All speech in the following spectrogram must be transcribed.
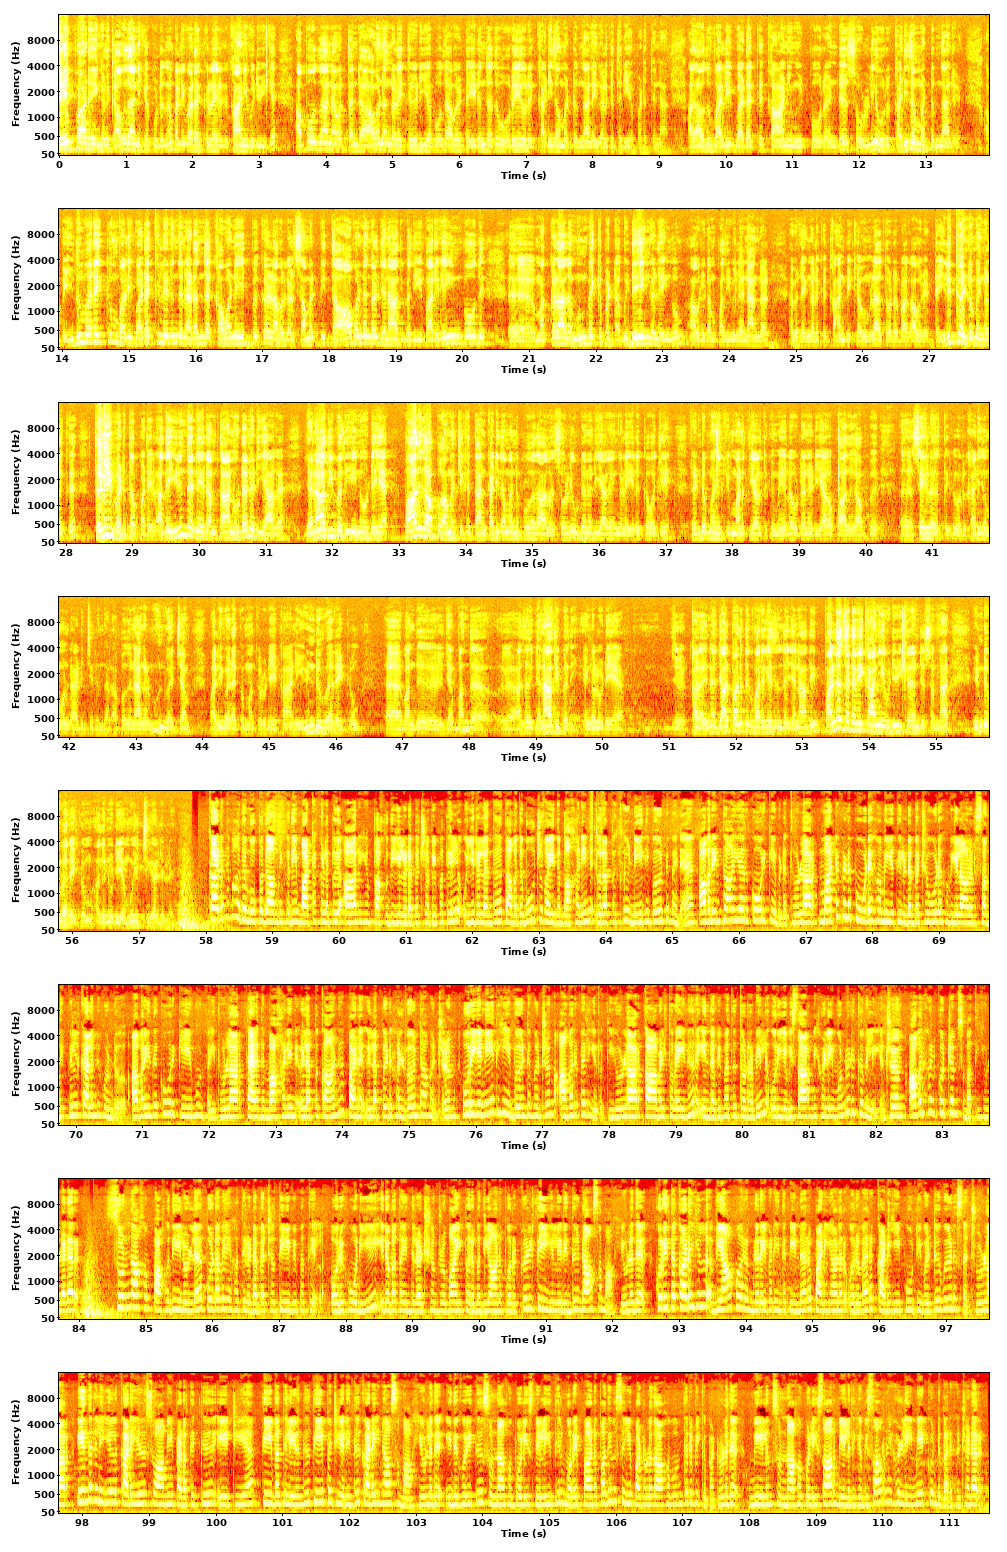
செயற்பாடை எங்களுக்கு அவதானிக்க கொடுத்தது வழிவடக்கில் இருக்க காணி விடுவிக்க. அப்போதுதான் அவர் தன் ஆவணங்களை தேடிய போது அவர்கிட்ட இருந்தது ஒரே ஒரு கடிதம் மட்டும்தான் எங்களுக்கு தெரியப்படுத்தினார். அதாவது வழி வடக்கு காணி மீட்போர் என்று சொல்லி ஒரு கடிதம் மட்டும்தான் இருக்கு. அப்போ இதுவரைக்கும் வழி வடக்கிலிருந்து நடந்த கவனீர்ப்புகள் அவர்கள் சமர்ப்பித்த ஆவணங்கள் ஜனாதிபதி வருகையின் போது மக்களால் முன்வைக்கப்பட்ட விடயங்கள் எங்கும் அவரிடம் பதிவில் நாங்கள் அவர் எங்களை எங்களுக்கு காண்பிக்கவும் இல்லை அது தொடர்பாக அவர்கிட்ட இருக்கண்டும் எங்களுக்கு தெளிவுபடுத்தப்படவில்லை அதை இருந்த நேரம் தான் உடனடியாக ஜனாதிபதியினுடைய பாதுகாப்பு அமைச்சுக்கு தான் கடிதம் அனுப்புவதாக சொல்லி உடனடியாக எங்களை இருக்க வச்சு ரெண்டு மணிக்கு மணத்தியாலத்துக்கு மேலே உடனடியாக பாதுகாப்பு செயலகத்துக்கு ஒரு கடிதம் ஒன்று அடிச்சிருந்தார். அப்போது நாங்கள் முன் வச்சோம். வழிவடக்கு மக்களுடைய காணி இன்று வரைக்கும் வந்து வந்த அது ஜனாதிபதி எங்களுடைய யாழ்ப்பாணத்துக்கு வருகை இருந்த ஜனாதிபதி பல தடவை காணியை விடுவிக்கிறேன் என்று சொன்னார் இன்று வரைக்கும் அதனுடைய முயற்சிகள் இல்லை. கடந்த மாதம் முப்பதாம் தேதி மட்டக்களப்பு ஆரியம் பகுதியில் இடம்பெற்ற விபத்தில் உயிரிழந்த தமது மூன்று வயது மகனின் இறப்புக்கு நீதி வேண்டும் என அவரின் தாயார் கோரிக்கை விடுத்துள்ளார். மட்டக்களப்பு ஊடக மையத்தில் இடம்பெற்ற ஊடகவியலாளர் சந்திப்பில் கலந்து கொண்டு அவர் இந்த கோரிக்கையை முன்வைத்துள்ளார். தனது மகனின் இழப்புக்கான பண இழப்பீடுகள் வேண்டாம் என்றும் உரிய நீதியை வேண்டும் என்றும் அவர் வலியுறுத்தியுள்ளார். காவல்துறையினர் இந்த விபத்து தொடர்பில் உரிய விசாரணைகளை முன்னெடுக்கவில்லை என்றும் அவர்கள் குற்றம் சுமத்தியுள்ளனர். சுன்னாகம் பகுதியில் உள்ள புடவையகத்தில் இடம்பெற்ற தீ விபத்தில் ஒரு ஒரு கோடியே இருபத்தைந்து லட்சம் ரூபாய் பெறுமதியான பொருட்கள் தீயில் எரிந்து நாசமாகியுள்ளது. குறித்த கடையில் வியாபாரம் நிறைவடைந்த பின்னர் பணியாளர் ஒருவர் கடையை பூட்டிவிட்டு வீடு சென்றுள்ளார். இந்த நிலையில் கடையில் சுவாமி படத்திற்கு ஏற்றிய தீபத்திலிருந்து தீப்பற்றி எரிந்து கடை நாசமாகியுள்ளது. இதுகுறித்து சுன்னாகம் போலீஸ் நிலையத்தில் முறைப்பாடு பதிவு செய்யப்பட்டுள்ளதாகவும் தெரிவிக்கப்பட்டுள்ளது. மேலும் சுன்னாக போலீசார் மேலதிக விசாரணைகளை மேற்கொண்டு வருகின்றனர்.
